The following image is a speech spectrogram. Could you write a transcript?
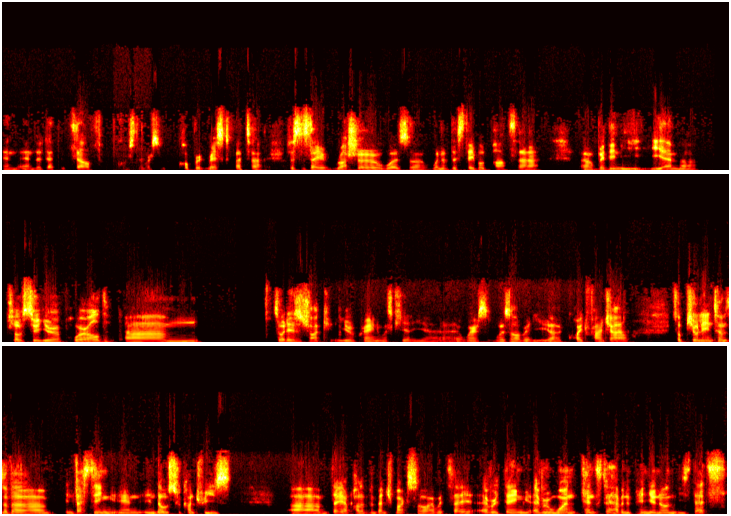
and, and the debt itself. Of course, there were some corporate risks, but just to say, Russia was one of the stable parts uh, within the EM uh, close to Europe world. Um, so it is a shock. Ukraine was clearly uh, was was already quite fragile. So purely in terms of investing in in those two countries, um, they are part of the benchmark. So I would say everything, everyone tends to have an opinion on these debts,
